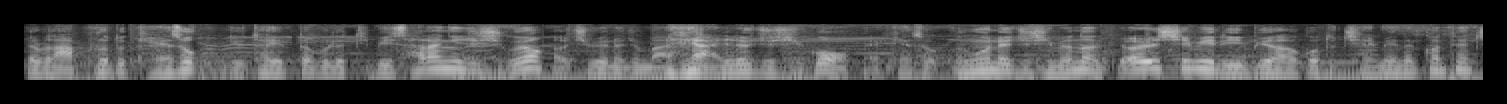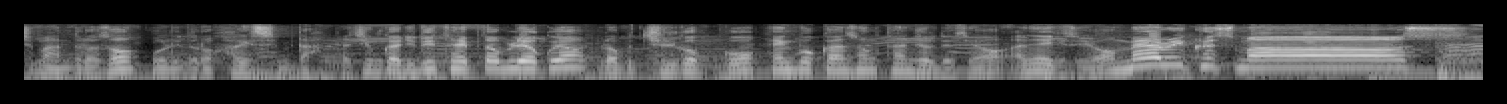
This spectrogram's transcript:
여러분 앞으로도 계속 뉴타입 WTV 사랑해 주시고요. 어, 주변에 좀 많이 알려주시고 네, 계속 응원해 주시면은 열심히 리뷰하고 또 재미있는 컨텐츠 만들어서 올리도록 하겠습니다. 자, 지금까지 뉴타입 W였고요. 여러분 즐겁고 행복한 성탄절 되세요. 안녕히 계세요. Merry Christmas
